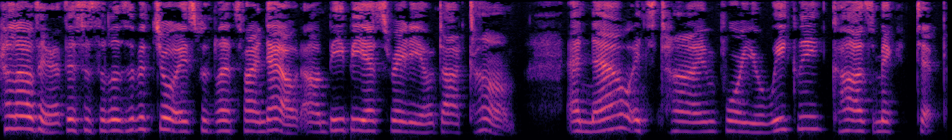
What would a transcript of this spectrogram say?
Hello there, this is Elizabeth Joyce with Let's Find Out on bbsradio.com. And now it's time for your weekly cosmic tip.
